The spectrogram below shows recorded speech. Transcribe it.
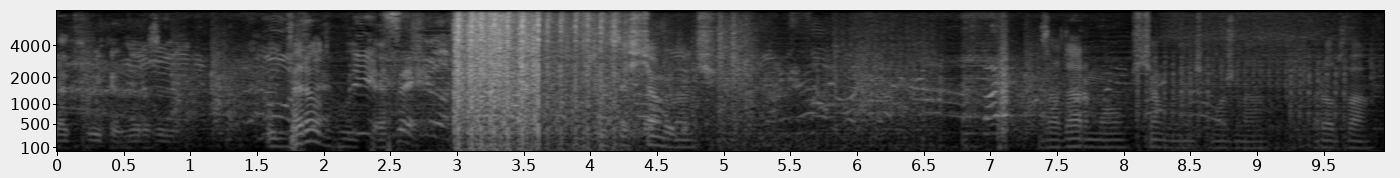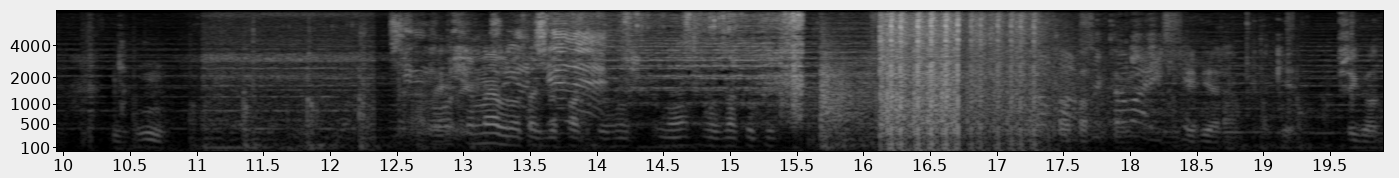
Jak w weekend, nie rozumiem. Bero dwójkę. Można sobie ściągnąć. Za darmo ściągnąć można RO 2. Mhm. 8 euro tak de facto, nie? Można kupić. To tak tam się wybiera takie przygody.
